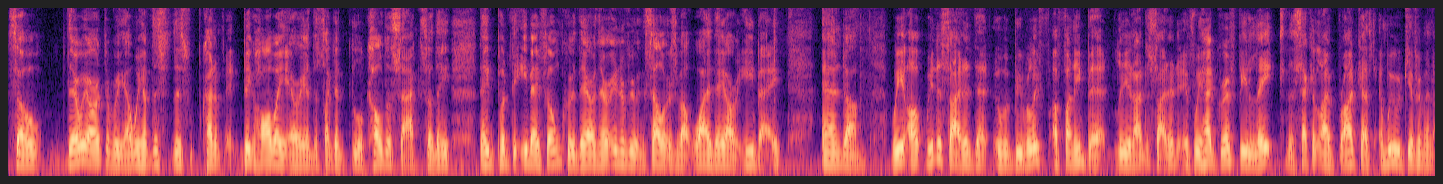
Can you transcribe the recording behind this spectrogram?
so there we are at the Rio. We have this this kind of big hallway area that's like a little cul-de-sac. So they they put the eBay film crew there, and they're interviewing sellers about why they are eBay. And um, we all, we decided that it would be really a funny bit. Lee and I decided if we had Griff be late to the second live broadcast, and we would give him an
